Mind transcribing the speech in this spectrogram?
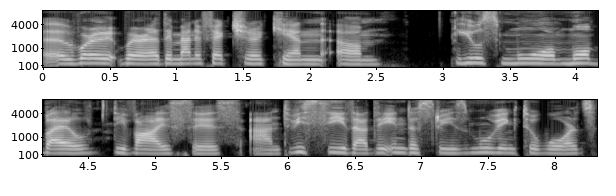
uh, where, where the manufacturer can um, use more mobile devices. And we see that the industry is moving towards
